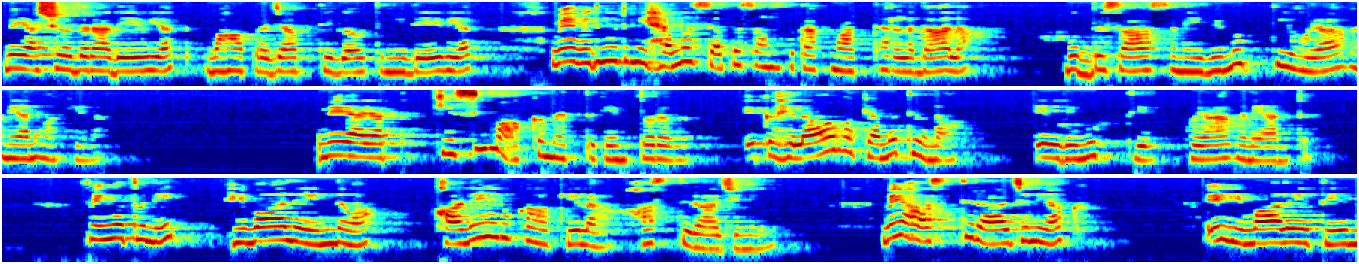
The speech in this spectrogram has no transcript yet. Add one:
මේ යශෝදරා දේවියත් මහා ප්‍රජාපති ගෞතමී දේවියත් මේ විදිහට මේ හැම සැප සම්පතක්ම අත්හැරලා දාලා බුද්ධ ශාසනයේ විමුක්තිය හොයාගෙන යනවා කියලා. මේ අයත් කිසිම අකමැත්තකින් තොරව එක හෙලාවම කැමති වුණා ඒ විමුක්තිය හොයාගෙන යන්න. පින්වතුනි හිමාලයේ ඉන්නවා කණේරුකා කියලා හස්ති රාජිනිය. මේ හස්ති රාජිනියක් ඒ හිමාලයේ තියෙන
